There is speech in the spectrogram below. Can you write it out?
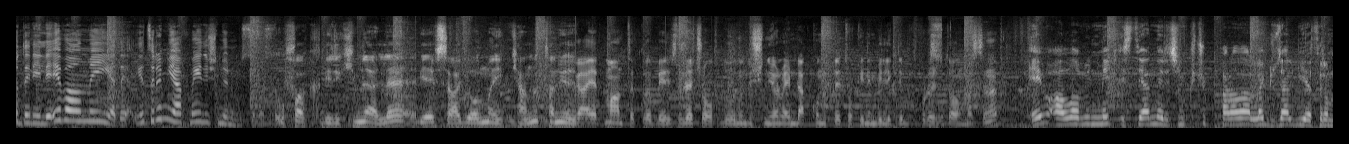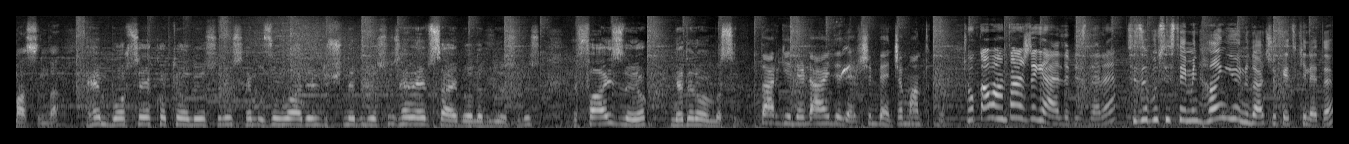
modeliyle ev almayı ya da yatırım yapmayı düşünür müsünüz? Ufak birikimlerle bir ev sahibi olma imkanını tanıyor. Gayet mantıklı bir süreç olduğunu düşünüyorum. Emlak Konut ve TOKİ'nin birlikte bu projede olmasının. Ev alabilmek isteyenler için küçük paralarla güzel bir yatırım aslında. Hem borsaya kote oluyorsunuz, hem uzun vadeli düşünebiliyorsunuz, hem ev sahibi olabiliyorsunuz. E, faiz de yok, neden olmasın? dar gelirli aileler için bence mantıklı. Çok avantajlı geldi bizlere. Sizi bu sistemin hangi yönü daha çok etkiledi?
